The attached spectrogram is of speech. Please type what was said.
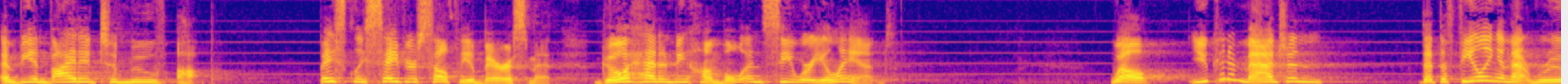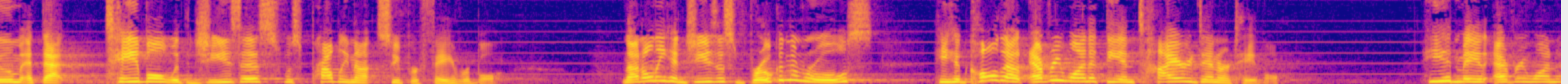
and be invited to move up. Basically, save yourself the embarrassment. Go ahead and be humble and see where you land. Well, you can imagine that the feeling in that room at that table with Jesus was probably not super favorable. Not only had Jesus broken the rules, he had called out everyone at the entire dinner table. He had made everyone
